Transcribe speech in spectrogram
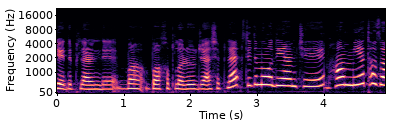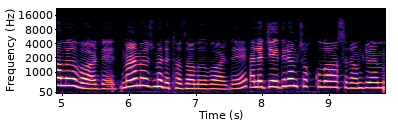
gediblər indi ba baxıblar, öyrəşiblər. İstədim o deyəm ki, hamıya tazalığı vardı. Mənim özümə də tazalığı vardı. Hələ gedirəm çox qulaq asıram, görəm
